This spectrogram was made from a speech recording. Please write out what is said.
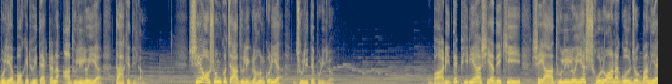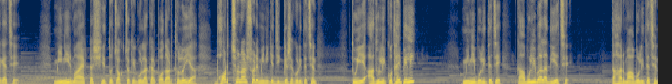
বলিয়া বকেট হইতে একটা না আধুলি লইয়া তাহাকে দিলাম। সে অসংকোচে আধুলি গ্রহণ করিয়া ঝুলিতে পড়িল। বাড়িতে ফিরিয়া আসিয়া দেখি সেই আধুলি লইয়া ষোলো আনা গোলযোগ বাঁধিয়া গেছে। মিনির মা একটা শ্বেত চকচকে গোলাকার পদার্থ লইয়া ভর্ৎসনার স্বরে মিনিকে জিজ্ঞাসা করিতেছেন, তুই এ আধুলি কোথায় পেলি? মিনি বলিতেছে কাবুলিবালা দিয়েছে। তাহার মা বলিতেছেন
